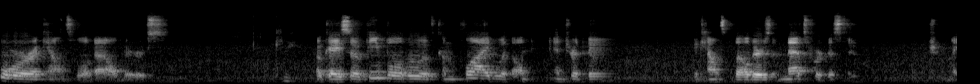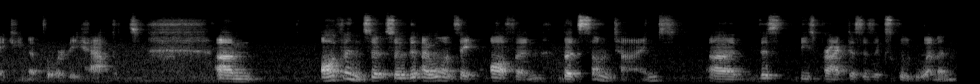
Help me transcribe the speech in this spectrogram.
or a council of elders. Okay, okay so people who have complied with all enter the, the council of elders, and that's where decision making authority happens. Um, often, so, so I won't say often, but sometimes uh, this these practices exclude women.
